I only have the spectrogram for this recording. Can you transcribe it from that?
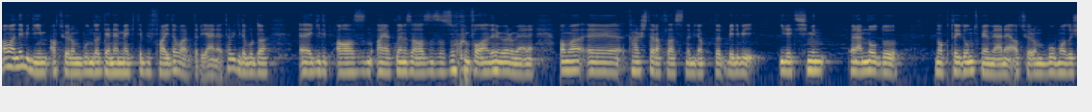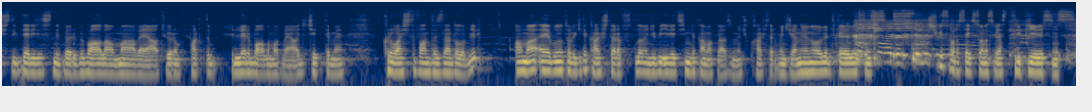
Ama ne bileyim atıyorum bunda denemekte bir fayda vardır. Yani tabii ki de burada e, gidip ağzın ayaklarınızı ağzınıza sokun falan demiyorum yani. Ama e, karşı tarafla aslında bir noktada belli bir iletişimin önemli olduğu noktayı da unutmayalım yani atıyorum bu mazoşistlik derecesinde böyle bir bağlanma veya atıyorum farklı elleri bağlamak veya acı çektirme kırbaçlı fanteziler de olabilir. Ama e, bunu tabii ki de karşı tarafla önce bir iletişimde kalmak lazım. Çünkü karşı tarafın canı yanı olabilir dikkat edebilirsiniz. Çünkü sonra seks sonrası biraz trip yiyebilirsiniz.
